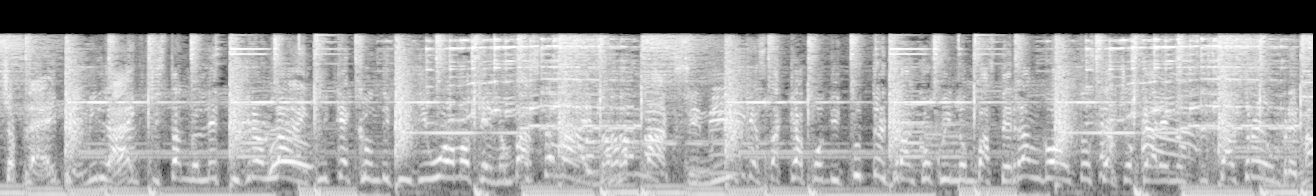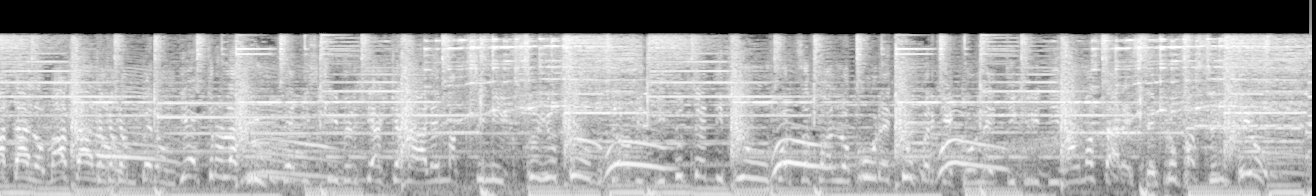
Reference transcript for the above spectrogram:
Schiaccia play, premi like, ci stanno le tigre online Clicca e condividi uomo che non basta mai Mamma Maximi che sta a capo di tutto il branco Qui non basta il rango alto, se a giocare non si altro è ombre Matalo, matalo, camperon dietro la cru Devi iscriverti al canale Maximix su YouTube Trovi di tutto e di più, forza fallo pure tu Perché con le tigri di Roma stare sempre un passo in più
